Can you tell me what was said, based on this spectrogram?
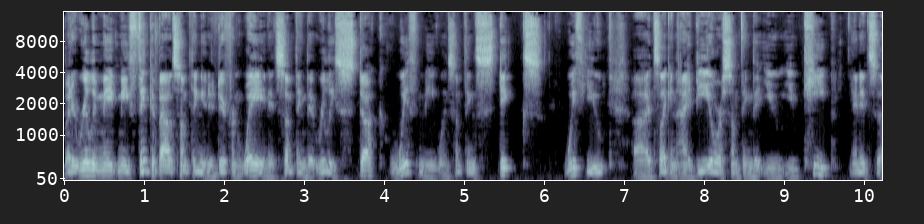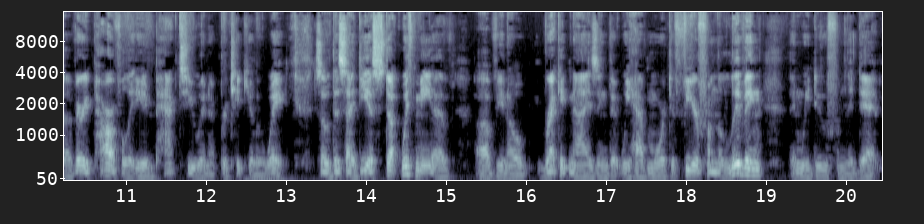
But it really made me think about something in a different way. And it's something that really stuck with me when something sticks with you. Uh, it's like an idea or something that you you keep, and it's uh, very powerful. It impacts you in a particular way. So this idea stuck with me of of you know recognizing that we have more to fear from the living than we do from the dead.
